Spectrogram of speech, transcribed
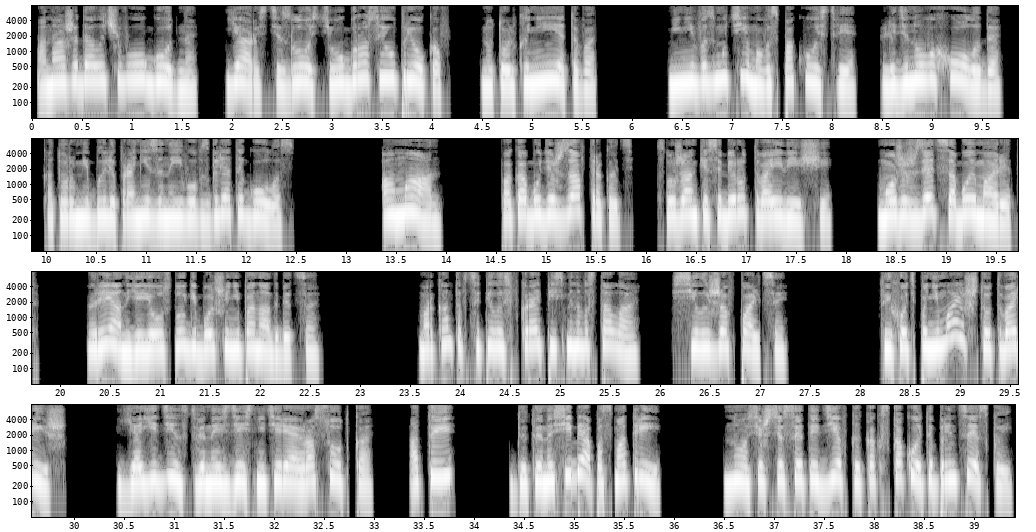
Она ожидала чего угодно, ярости, злости, угроз и упреков, но только не этого. Не невозмутимого спокойствия, ледяного холода, которыми были пронизаны его взгляд и голос. «Аман, пока будешь завтракать, служанки соберут твои вещи. Можешь взять с собой Марит. Риан, ее услуги больше не понадобятся. Марканта вцепилась в край письменного стола, силой сжав пальцы. Ты хоть понимаешь, что творишь? Я единственная здесь не теряю рассудка. А ты? Да ты на себя посмотри. Носишься с этой девкой, как с какой-то принцесской.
